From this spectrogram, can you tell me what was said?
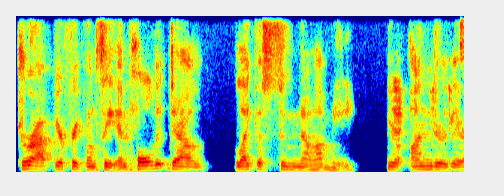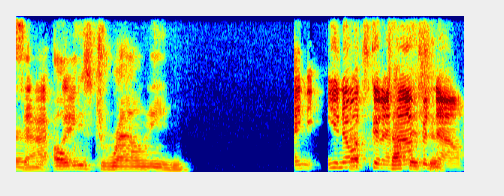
drop your frequency and hold it down like a tsunami. You're under there exactly. and you're always drowning. And you know tough, what's going to happen issue. now?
